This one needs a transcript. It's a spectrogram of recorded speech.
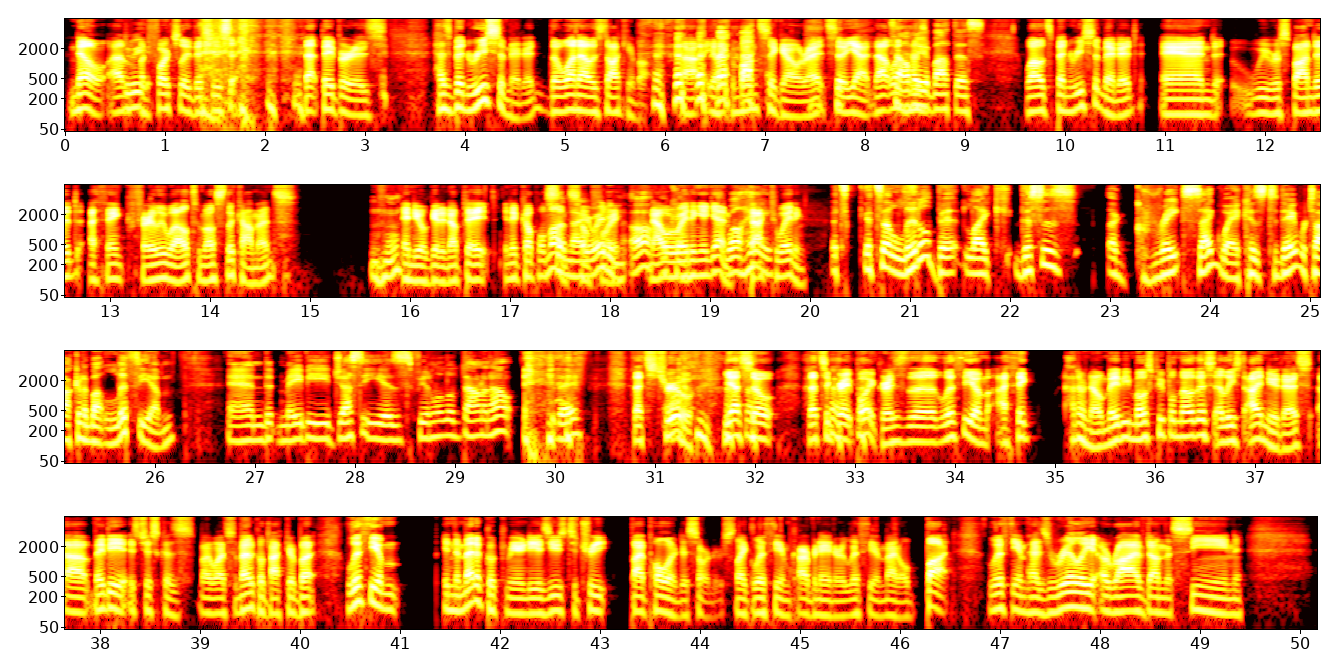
No, um, we... unfortunately, this is that paper is has been resubmitted. The one I was talking about, uh, like months ago, right? So yeah, that one. Tell has, me about this. Well, it's been resubmitted, and we responded, I think, fairly well to most of the comments. Mm-hmm. And you'll get an update in a couple months. So now hopefully. you're waiting. Oh, now okay. we're waiting again. Well, hey, back to waiting. It's it's a little bit like this is a great segue because today we're talking about lithium and maybe Jesse is feeling a little down and out today. that's true. Um, yeah, so that's a great point, Chris. The lithium, I think, I don't know, maybe most people know this. At least I knew this. Uh, maybe it's just because my wife's a medical doctor, but lithium in the medical community is used to treat bipolar disorders like lithium carbonate or lithium metal. But lithium has really arrived on the scene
